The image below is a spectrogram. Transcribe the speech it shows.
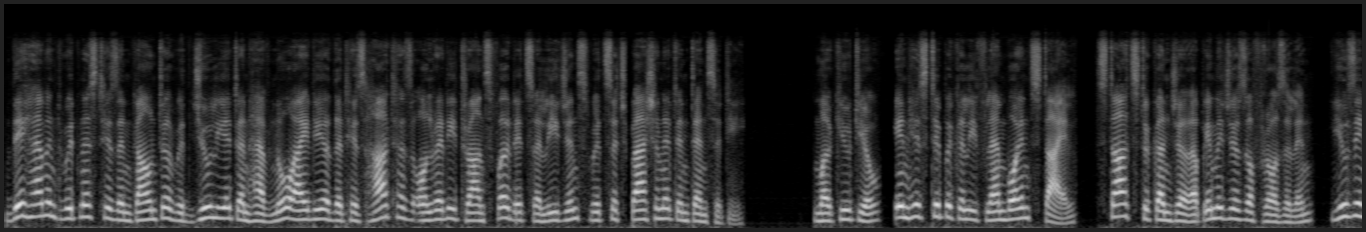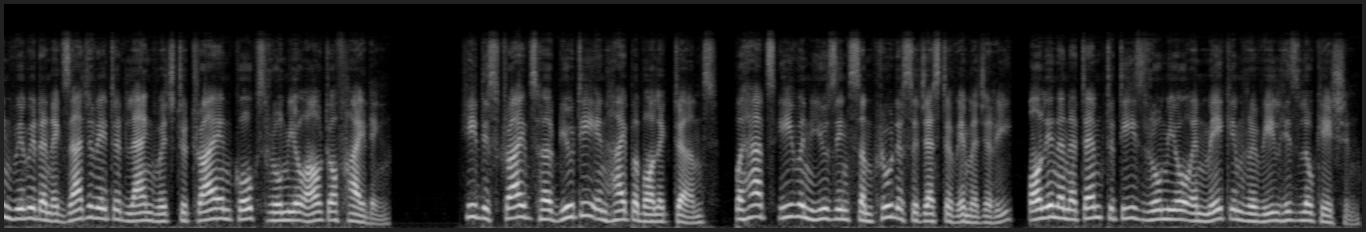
They haven't witnessed his encounter with Juliet and have no idea that his heart has already transferred its allegiance with such passionate intensity. Mercutio, in his typically flamboyant style, starts to conjure up images of Rosalind, using vivid and exaggerated language to try and coax Romeo out of hiding. He describes her beauty in hyperbolic terms, perhaps even using some crude suggestive imagery, all in an attempt to tease Romeo and make him reveal his location.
